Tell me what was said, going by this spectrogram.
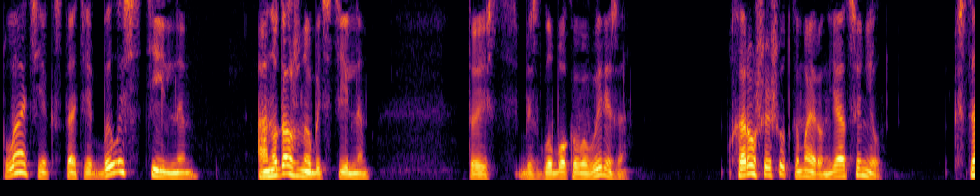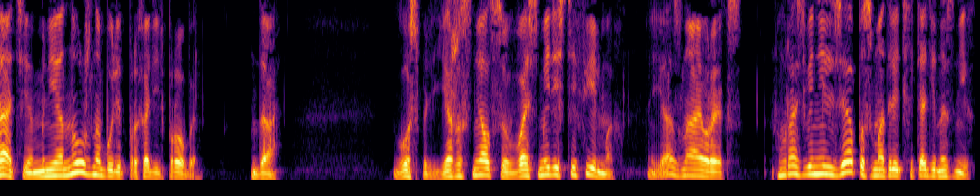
Платье, кстати, было стильным. Оно должно быть стильным. То есть без глубокого выреза? Хорошая шутка, Майрон, я оценил. Кстати, мне нужно будет проходить пробы? Да. Господи, я же снялся в 80 фильмах. Я знаю, Рекс. Ну разве нельзя посмотреть хоть один из них?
